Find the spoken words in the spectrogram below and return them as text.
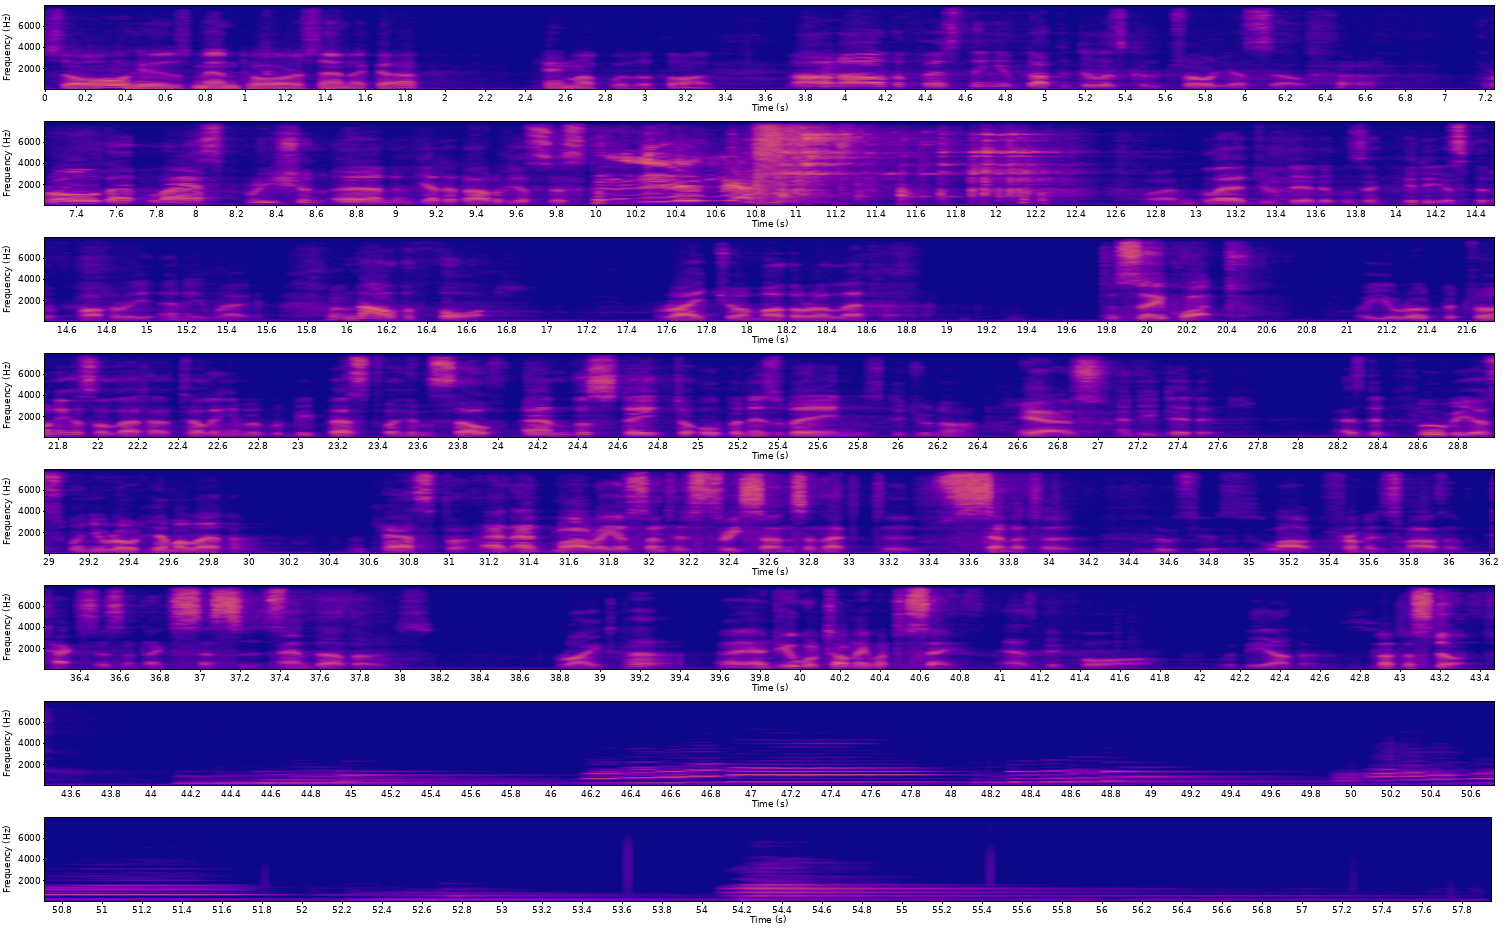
So his mentor, Seneca, came up with a thought. Now, now, the first thing you've got to do is control yourself. Throw that last Grecian urn and get it out of your system. Oh, I'm glad you did. It was a hideous bit of pottery anyway. now, the thought. Write your mother a letter. To say what? Well, you wrote Petronius a letter telling him it would be best for himself and the state to open his veins, did you not? Yes. And he did it. As did Fluvius when you wrote him a letter, and Caspar. And, and Marius and his three sons and that uh, senator Lucius. loud from his mouth of taxes and excesses. And others. Write her, And you will tell me what to say? as before, with the others. Let us do it.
